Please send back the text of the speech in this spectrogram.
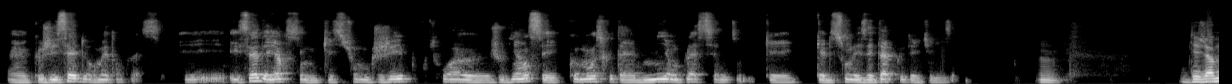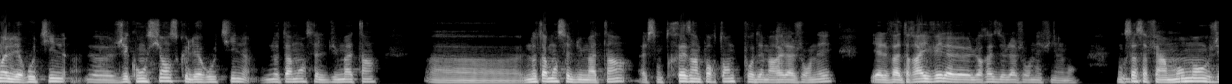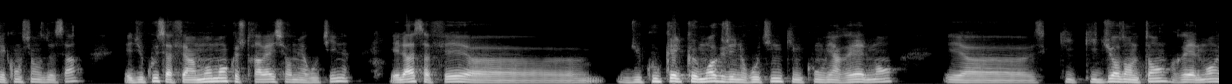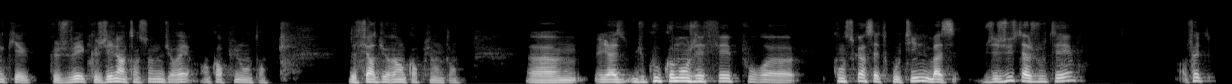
que j'essaie de remettre en place. Et, et ça, d'ailleurs, c'est une question que j'ai pour toi, Julien, c'est comment est-ce que tu as mis en place ces routines? Quelles sont les étapes que tu as utilisées? Mmh. Déjà, moi, les routines, euh, j'ai conscience que les routines, notamment celles du matin, euh, notamment celles du matin, elles sont très importantes pour démarrer la journée et elles va driver le, le reste de la journée finalement. Donc ça, ça fait un moment que j'ai conscience de ça. Et du coup, ça fait un moment que je travaille sur mes routines. Et là, ça fait euh, du coup quelques mois que j'ai une routine qui me convient réellement et euh, qui, qui, dure dans le temps réellement et que je vais que j'ai l'intention de durer encore plus longtemps, de faire durer encore plus longtemps. Euh, et du coup, comment j'ai fait pour euh, construire cette routine? Bah, J'ai juste ajouté, en fait,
